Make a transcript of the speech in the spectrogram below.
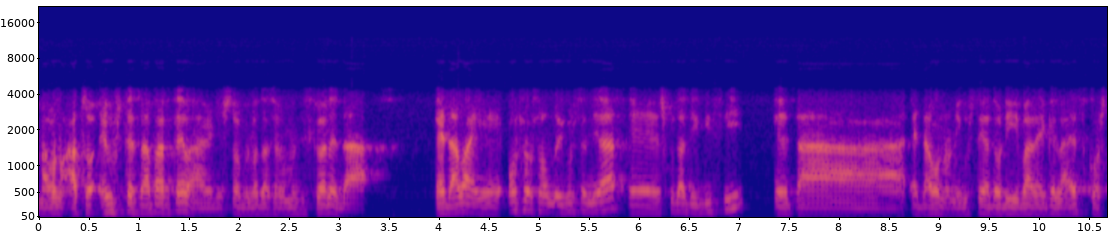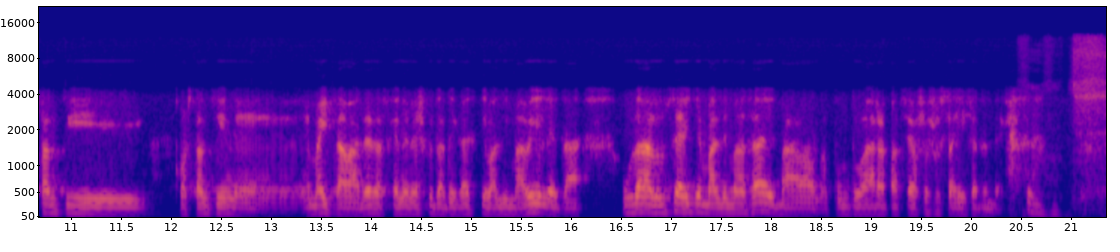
ba, bueno, atzo eustez aparte, ba, benisto pelota zen eta, Eta bai, e, oso oso ondo ikusten dira, e, eskutatik bizi, eta, eta bueno, nik usteat hori badekela ez, konstantzi, konstantzin e, emaitza bat, ez, azkenen eskutatik gaizki baldin babil, eta udara luzea egiten baldin bazai, ba, ba, bueno, puntua harrapatzea oso zuzai izaten dek.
